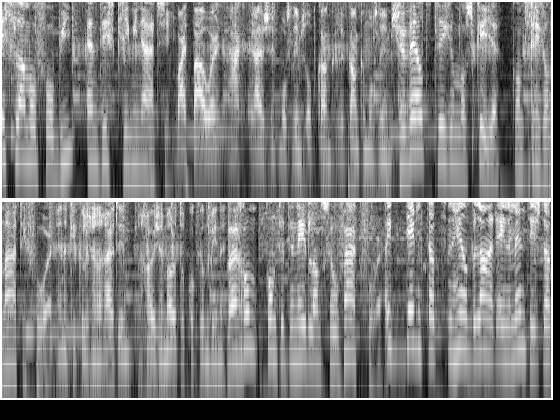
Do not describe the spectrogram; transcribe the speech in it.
Islamofobie en discriminatie. White power, hakenkruisen, moslims opkankeren, kankermoslims. Geweld tegen moskeeën komt regelmatig voor. En dan kikkelen ze een ruit in, dan gooien ze een molotovcocktail naar binnen. Waarom komt het in Nederland zo vaak voor? Ik denk dat een heel belangrijk element is dat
